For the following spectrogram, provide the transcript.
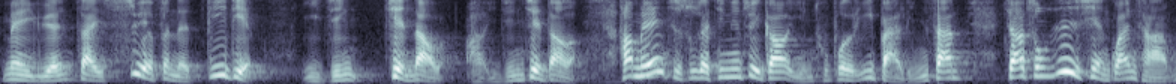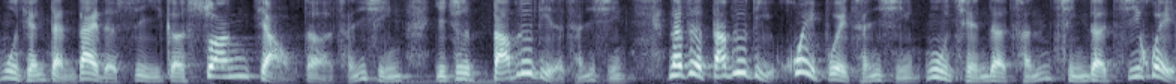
美元在四月份的低点。已经见到了啊，已经见到了。好，美元指数在今天最高已经突破了一百零三。加从日线观察，目前等待的是一个双脚的成型，也就是 W 底的成型。那这个 W 底会不会成型？目前的成型的机会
